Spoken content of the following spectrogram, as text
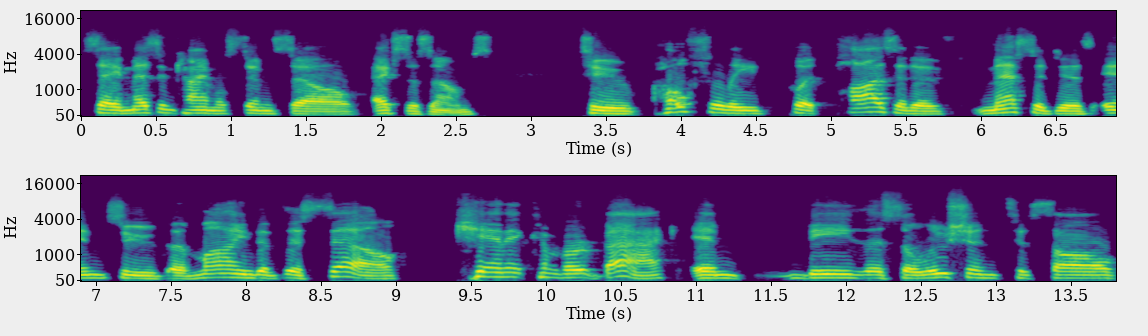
say, mesenchymal stem cell exosomes to hopefully put positive messages into the mind of this cell. Can it convert back and be the solution to solve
